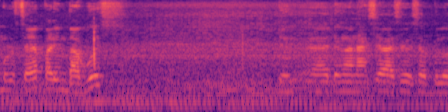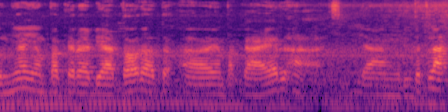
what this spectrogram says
menurut saya paling bagus eh, dengan hasil-hasil sebelumnya yang pakai radiator atau uh, yang pakai air uh, yang ribet lah.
